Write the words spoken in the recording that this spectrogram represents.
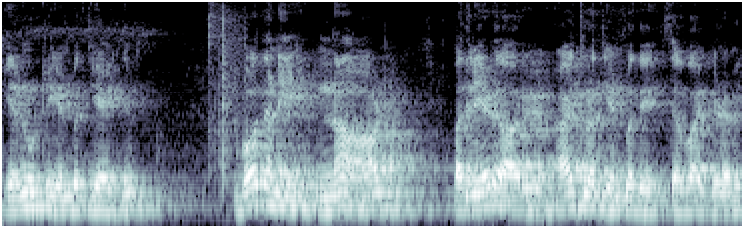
இருநூற்றி எண்பத்தி ஐந்து. போதனை நாள் பதினேழு ஆறு ஆயிரத்தி தொள்ளாயிரத்தி எண்பது செவ்வாய்க்கிழமை.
